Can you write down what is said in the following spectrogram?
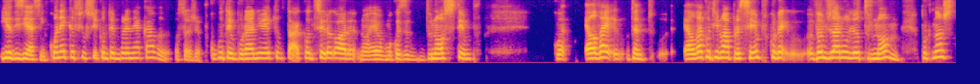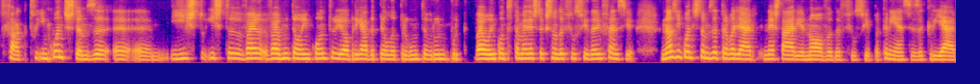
E eu, dizia assim, quando é que a filosofia contemporânea acaba? Ou seja, porque o contemporâneo é aquilo que está a acontecer agora, não é? É uma coisa do nosso tempo ela vai, portanto, ela vai continuar para sempre, é, vamos dar-lhe outro nome, porque nós, de facto, enquanto estamos a, a, a, e isto, isto vai, vai muito ao encontro, e obrigada pela pergunta, Bruno, porque vai ao encontro também desta questão da filosofia da infância. Nós, enquanto estamos a trabalhar nesta área nova da filosofia para crianças, a criar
